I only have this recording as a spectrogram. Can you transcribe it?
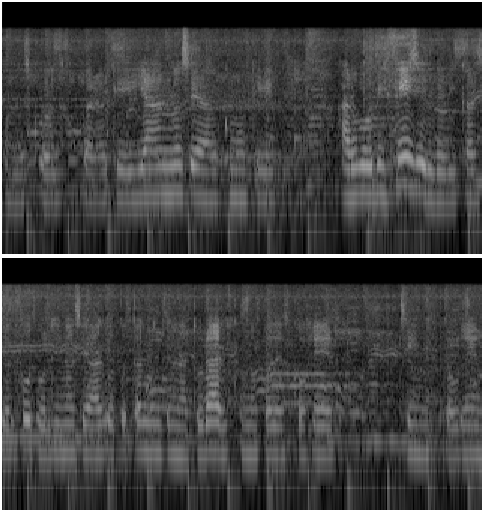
con la escuela, para que ya no sea como que algo difícil dedicarse al fútbol, sino sea algo totalmente natural que uno puede escoger sin problema.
